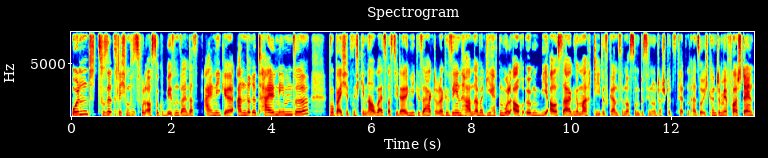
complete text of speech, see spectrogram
Und zusätzlich muss es wohl auch so gewesen sein, dass einige andere Teilnehmende, wobei ich jetzt nicht genau weiß, was die da irgendwie gesagt oder gesehen haben, aber die hätten wohl auch irgendwie Aussagen gemacht, die das Ganze noch so ein bisschen unterstützt hätten. Also ich könnte mir vorstellen,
